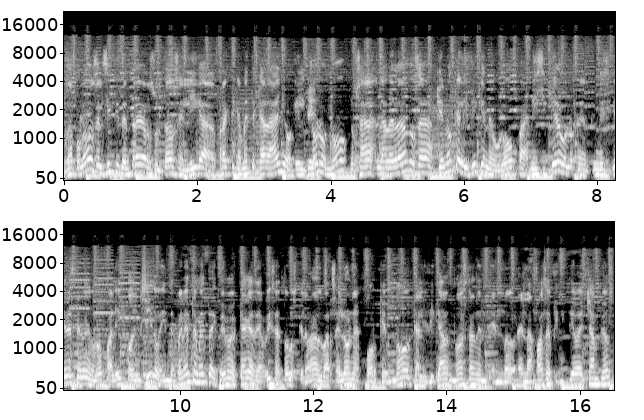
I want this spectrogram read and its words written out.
o sea, por lo menos el City te entrega resultados en liga prácticamente cada año, el Sí. Cholo no, o sea, la verdad, o sea, que no califique en Europa, ni siquiera, eh, ni siquiera estén en Europa League, coincido, independientemente de que yo me caga de risa de todos los que le van al Barcelona, porque no calificaron, no están en, en lo- en la fase definitiva de Champions,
